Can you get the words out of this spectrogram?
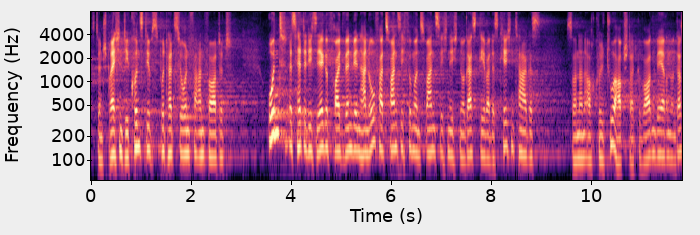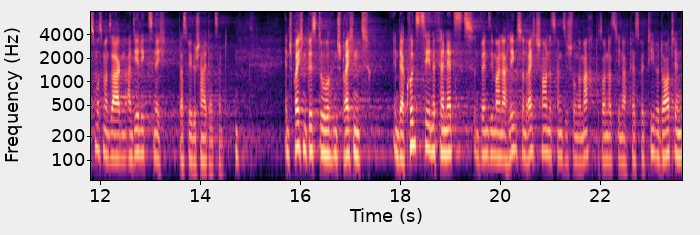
ist entsprechend die Kunstdisputation verantwortet und es hätte dich sehr gefreut, wenn wir in Hannover 2025 nicht nur Gastgeber des Kirchentages, sondern auch Kulturhauptstadt geworden wären. Und das muss man sagen, an dir liegt es nicht, dass wir gescheitert sind. Entsprechend bist du entsprechend in der Kunstszene vernetzt. Und wenn Sie mal nach links und rechts schauen, das haben Sie schon gemacht, besonders je nach Perspektive dorthin,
